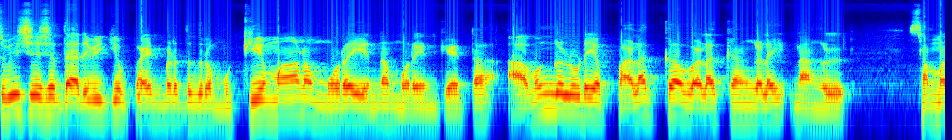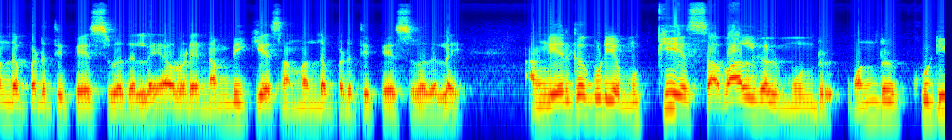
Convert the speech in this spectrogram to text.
சுவிசேஷத்தை அறிவிக்க பயன்படுத்துகிற முக்கியமான முறை என்ன முறைன்னு கேட்டா அவங்களுடைய பழக்க வழக்கங்களை நாங்கள் சம்பந்தப்படுத்தி பேசுவதில்லை அவருடைய நம்பிக்கையை சம்பந்தப்படுத்தி பேசுவதில்லை. அங்கே இருக்கக்கூடிய முக்கிய சவால்கள் மூன்று. ஒன்று குடி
